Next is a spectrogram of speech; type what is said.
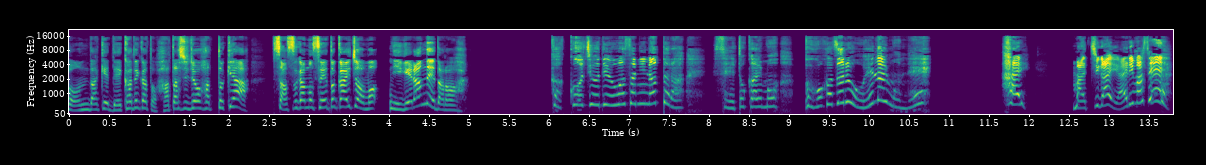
こんだけデカデカと果たし状貼っときゃ、さすがの生徒会長も逃げらんねえだろ。学校中で噂になったら、生徒会も動かざるを得ないもんね。はい間違いありません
